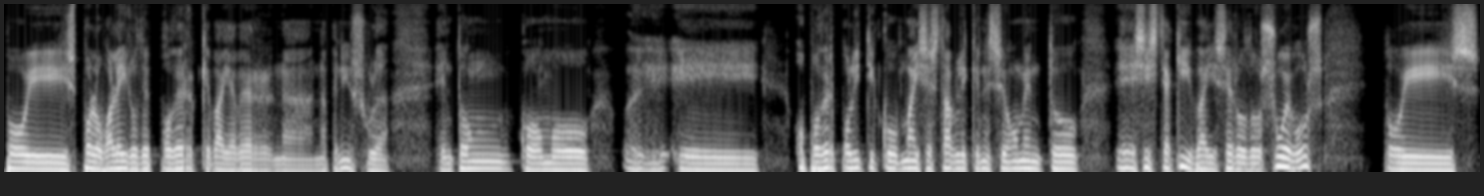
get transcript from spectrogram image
pois polo valeiro de poder que vai haber na, na península. Entón, como eh, eh, o poder político máis estable que nese momento eh, existe aquí vai ser o dos suevos, pois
